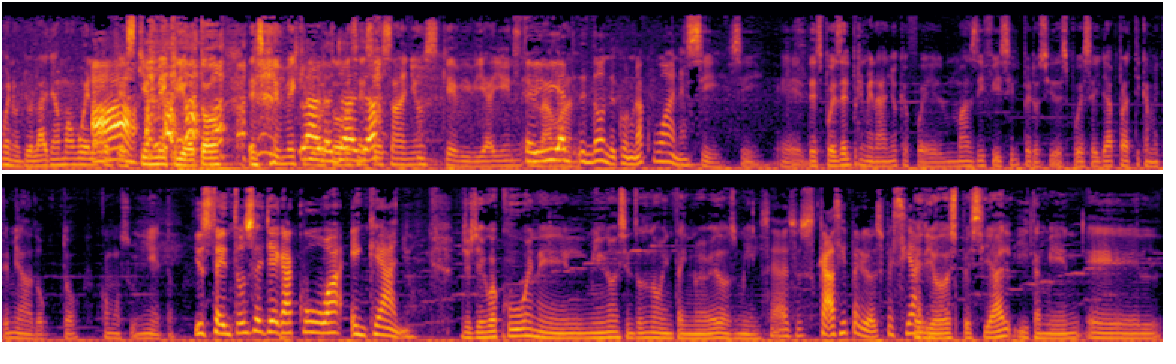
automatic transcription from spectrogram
bueno, yo la llamo abuela Ah. porque es quien me crió todo, es quien me crió Claro, todos ya. esos años que viví ahí en, ¿Usted en La vivía Habana. en dónde? ¿Con una cubana? Sí, sí. eh, después del primer año que fue el más difícil, pero sí después ella prácticamente me adoptó como su nieto. ¿Y usted entonces llega a Cuba en qué año? Yo llego a Cuba en el 1999-2000. O sea, eso es casi periodo especial. Periodo especial y también el,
